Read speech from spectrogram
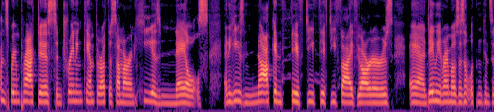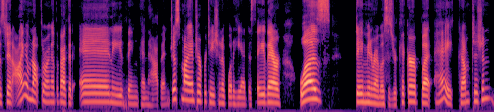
and spring practice and training camp throughout the summer and he is nails and he's knocking 50 55 yarders and Damian Ramos isn't looking consistent I am not throwing out the fact that anything can happen just my interpretation of what he had to say there was Damian Ramos is your kicker but hey competition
